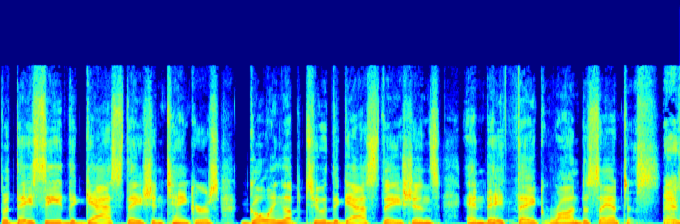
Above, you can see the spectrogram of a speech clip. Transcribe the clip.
but they see the gas station tankers going up to the gas stations and they thank Ron DeSantis. Man,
